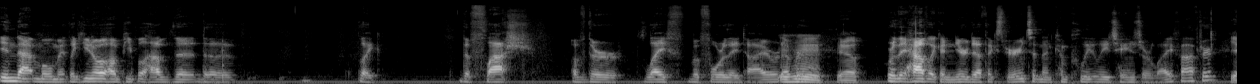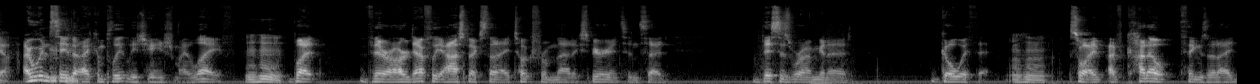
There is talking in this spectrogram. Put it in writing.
in that moment, like you know how people have the the like the flash of their life before they die or whatever. mhm, yeah, where they have like a near death experience and then completely change their life after. yeah, I wouldn't say that I completely changed my life, mm-hmm, but there are definitely aspects that I took from that experience and said, "This is where I'm gonna go with it." mm-hmm, So I, I've cut out things that I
